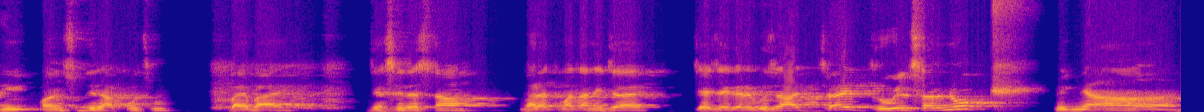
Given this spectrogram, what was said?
અહીં અંત સુધી રાખું છું. બાય બાય જય શ્રી કૃષ્ણ. ભારત માતાની જય. જય જય ગરી ગુજરાત. જય ધ્રુવિલ સરનું વિજ્ઞાન.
